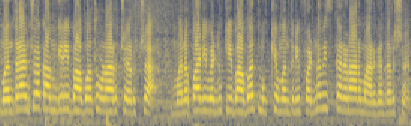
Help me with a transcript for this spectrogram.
मंत्र्यांच्या कामगिरीबाबत होणार चर्चा. मनपा निवडणुकीबाबत मुख्यमंत्री फडणवीस करणार मार्गदर्शन.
